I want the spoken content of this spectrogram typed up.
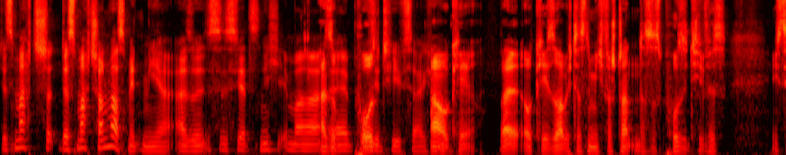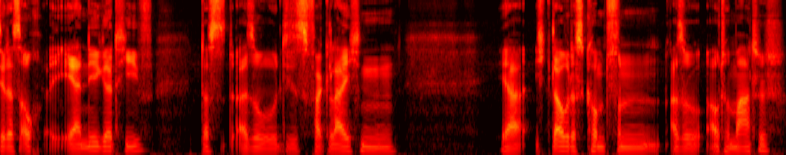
das macht, das macht schon was mit mir. Also es ist jetzt nicht immer also äh, positiv, sage ich ah, mal. Ah, okay. Weil, okay, so habe ich das nämlich verstanden, dass es positiv ist. Ich sehe das auch eher negativ, dass, also dieses Vergleichen, ja, ich glaube, das kommt von, also automatisch,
